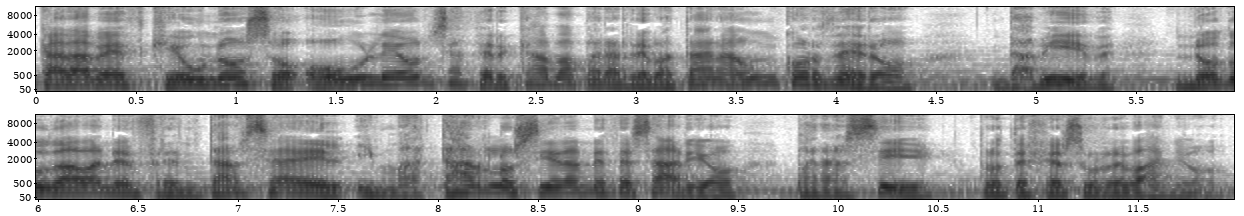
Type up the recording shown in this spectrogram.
Cada vez que un oso o un león se acercaba para arrebatar a un cordero, David no dudaba en enfrentarse a él y matarlo si era necesario para así proteger su rebaño.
